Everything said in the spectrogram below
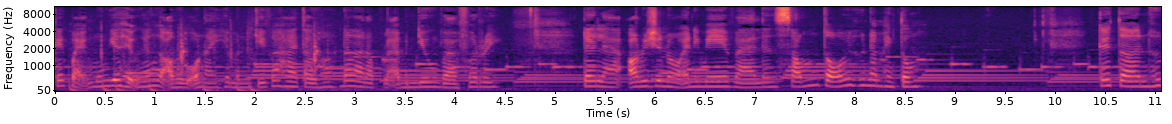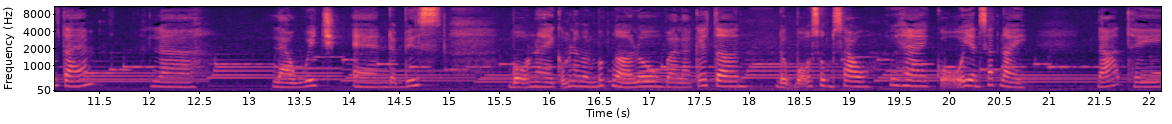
các bạn muốn giới thiệu ngắn gọn về bộ này thì mình chỉ có hai từ thôi đó là độc lạ Bình Dương và Furry. Đây là original anime và lên sóng tối thứ năm hàng tuần. Cái tên thứ 8 là là Witch and the Beast bộ này cũng là mình bất ngờ luôn và là cái tên được bổ sung sau thứ hai của danh sách này. Đó, thì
